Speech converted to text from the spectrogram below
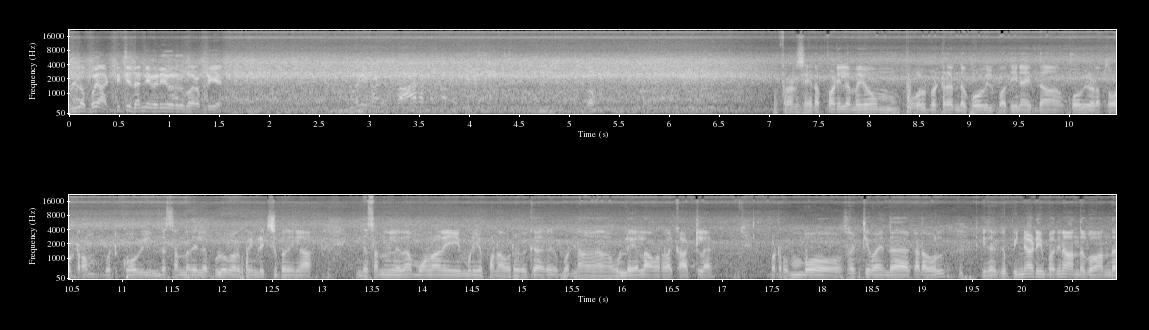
உள்ளே போய் அடிச்சு தண்ணி வெளியே வருது பாரு அப்படியே. ஃப்ரெண்ட்ஸ் எடப்பாடியில் மிகவும் புகழ்பெற்ற இந்த கோவில் பார்த்தீங்கன்னா இதுதான் கோவிலோட தோற்றம். பட் கோவில் இந்த சன்னதியில் ப்ளூ கலர் பெயிண்ட் அடிச்சு பார்த்தீங்களா இந்த சன்னதியில் தான் மோலானி முனியப்பன் அவர் இருக்கார். பட் நான் உள்ளேயெல்லாம் அவரை காட்டல. பட் ரொம்ப சக்தி வாய்ந்த கடவுள். இதற்கு பின்னாடியும் பார்த்தீங்கன்னா அந்த அந்த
